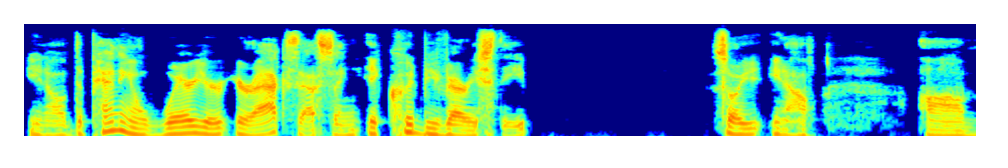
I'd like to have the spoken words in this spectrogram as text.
You know, depending on where you're you're accessing, it could be very steep. So you, know, um,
